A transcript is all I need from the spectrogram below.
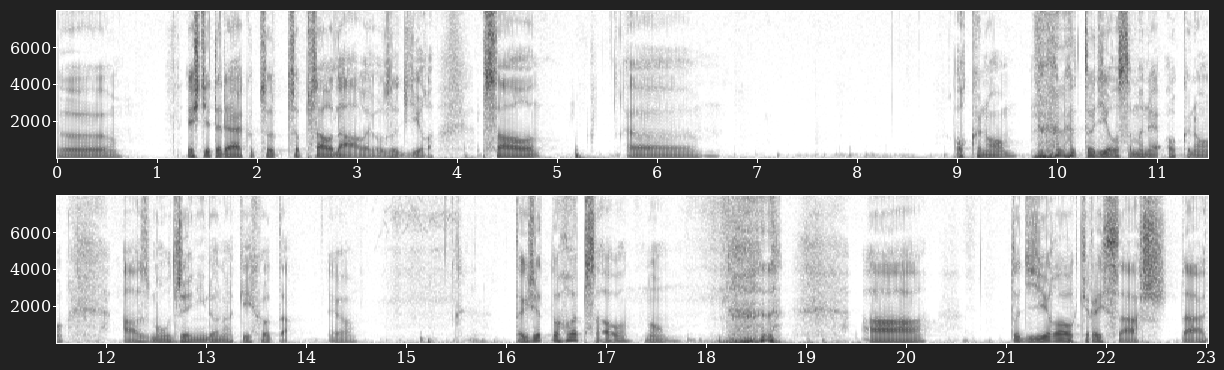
uh, ještě teda jako co, co psal dál jo, za díla. Psal uh, Okno, to dílo se jmenuje Okno a zmoudření Dona Kichota. Jo. Takže tohle psal, no. a to dílo Krysař tak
